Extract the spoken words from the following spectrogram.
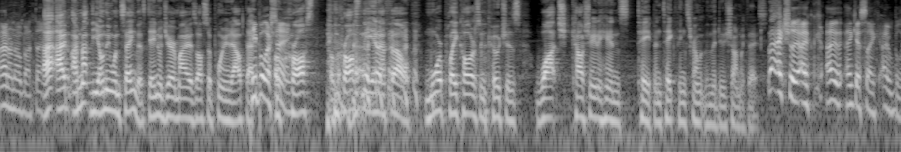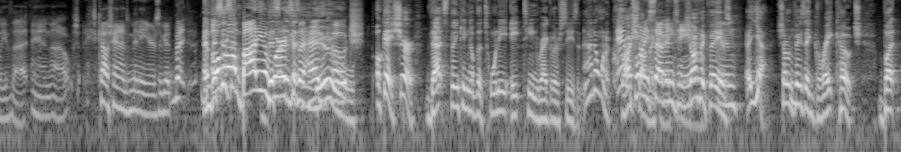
I don't know about that. I, I'm, I'm not the only one saying this. Daniel Jeremiah has also pointed out that People are saying. across across the NFL, more play callers and coaches watch Kyle Shanahan's tape and take things from it than they do Sean McVay's. Actually, I, I, I guess like I believe that, and uh, Kyle Shanahan's many years ago, but And the overall body of work as a head new. coach. Okay, sure. That's thinking of the 2018 regular season. And I don't want to crush Sean 2017, McVay. Sean McVay is, uh, yeah, Sean McVay is a great coach. But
